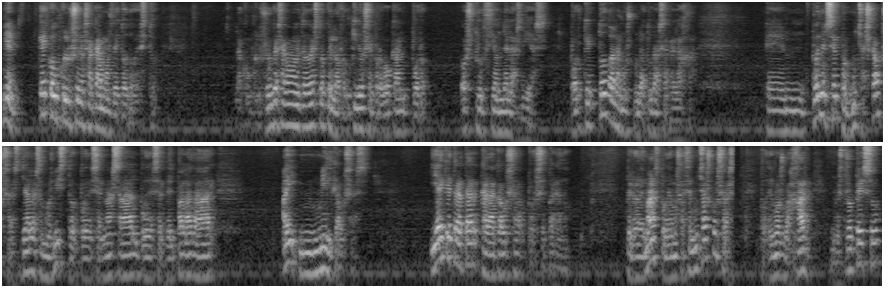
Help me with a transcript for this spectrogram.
Bien, ¿qué conclusiones sacamos de todo esto? La conclusión que sacamos de todo esto es que los ronquidos se provocan por obstrucción de las vías, porque toda la musculatura se relaja. Em, pueden ser por muchas causas, ya las hemos visto, puede ser nasal, puede ser del paladar, hay mil causas. Y hay que tratar cada causa por separado. Pero además podemos hacer muchas cosas. Podemos bajar nuestro peso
